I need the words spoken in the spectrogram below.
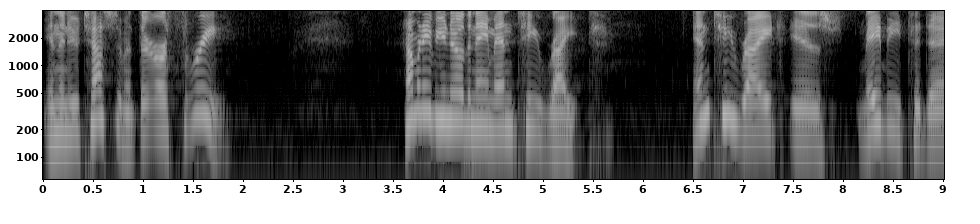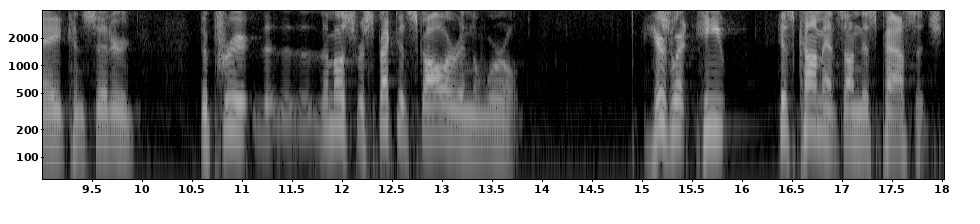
in the New Testament. There are three. How many of you know the name N.T. Wright? N.T. Wright is maybe today considered the, pre, the, the most respected scholar in the world. Here's what he his comments on this passage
